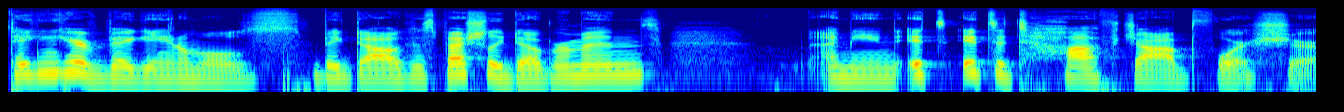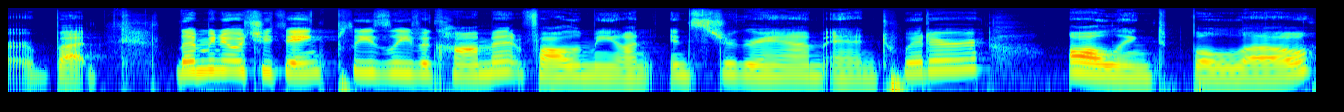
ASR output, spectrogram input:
taking care of big animals, big dogs, especially Dobermans, I mean, it's it's a tough job for sure. But let me know what you think. Please leave a comment. Follow me on Instagram and Twitter, all linked below.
